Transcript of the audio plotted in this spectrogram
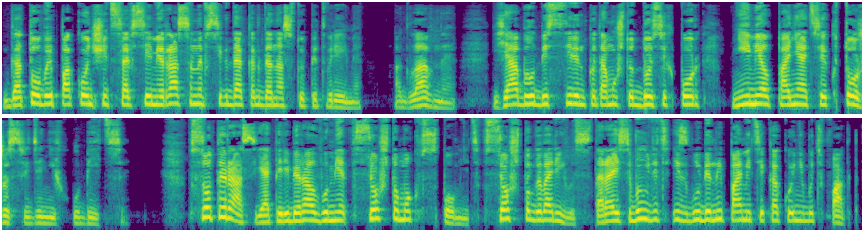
готовый покончить со всеми раз и навсегда, когда наступит время. А главное, я был бессилен, потому что до сих пор не имел понятия, кто же среди них убийцы. В сотый раз я перебирал в уме все, что мог вспомнить, все, что говорилось, стараясь выудить из глубины памяти какой-нибудь факт,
